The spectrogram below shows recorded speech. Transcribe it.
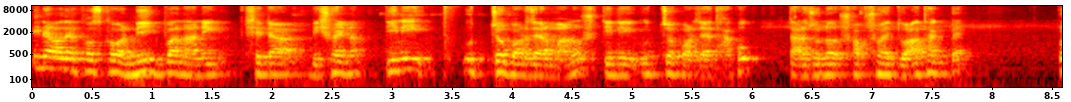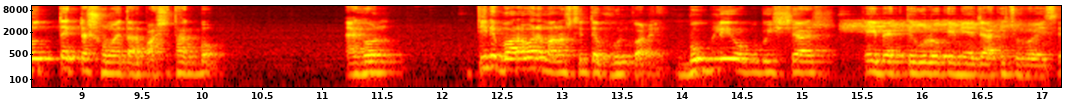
তিনি আমাদের খোঁজ খবর নিক বা না নিক, সেটা বিষয় না। তিনি উচ্চ পর্যায়ের মানুষ, তিনি উচ্চ পর্যায়ে থাকুক, তার জন্য সবসময় দোয়া থাকবে। প্রত্যেকটা সময় তার পাশে থাকব। এখন তিনি বরাবর মানুষ চিনতে ভুল করে। বুবলি অপবিশ্বাস এই ব্যক্তিগুলোকে নিয়ে যা কিছু হয়েছে,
